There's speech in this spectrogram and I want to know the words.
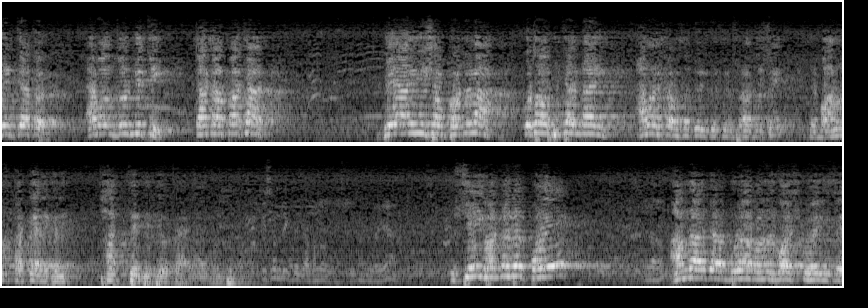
নির্যাতন, এমন দুর্নীতি টাকা পাচার, বেআইনি সব ঘটনা, কোথাও বিচার নাই, এমন একটা অবস্থা তৈরি করছে সারা দেশে। যে মানুষ তাকে আর এখানে থাকতে দিতেও চায় না সেই ঘটনাটার পরে আমরা যারা বুড়া মানুষ বয়স্ক হয়ে গেছে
